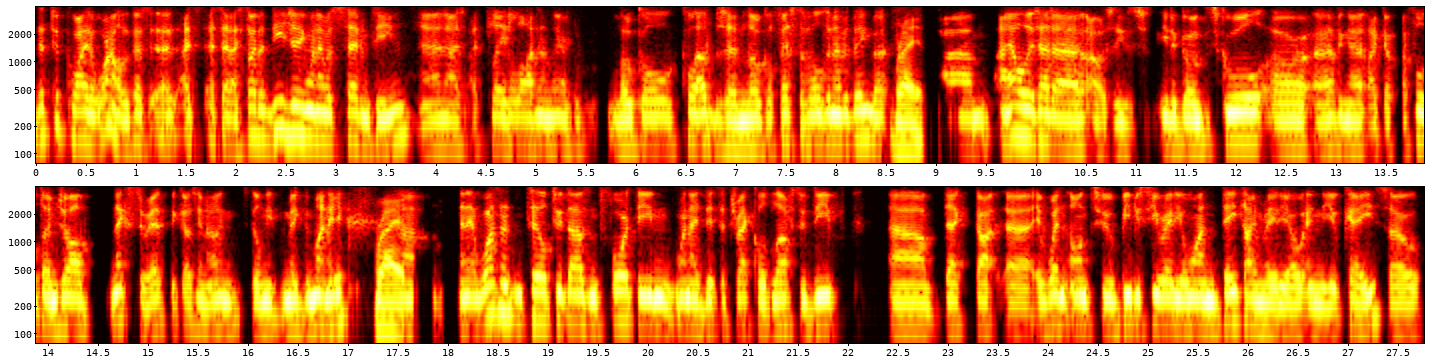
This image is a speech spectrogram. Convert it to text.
that took quite a while because uh, I, I, said I started DJing when I was 17 and I, I played a lot in like local clubs and local festivals and everything. But right, um, I always had a I was either going to school or uh, having a like a, a full time job next to it because you know and still need to make the money. Right. Um, and it wasn't until 2014 when I did the track called Love Too Deep uh, that got uh, it went on to BBC Radio One daytime radio in the UK. So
